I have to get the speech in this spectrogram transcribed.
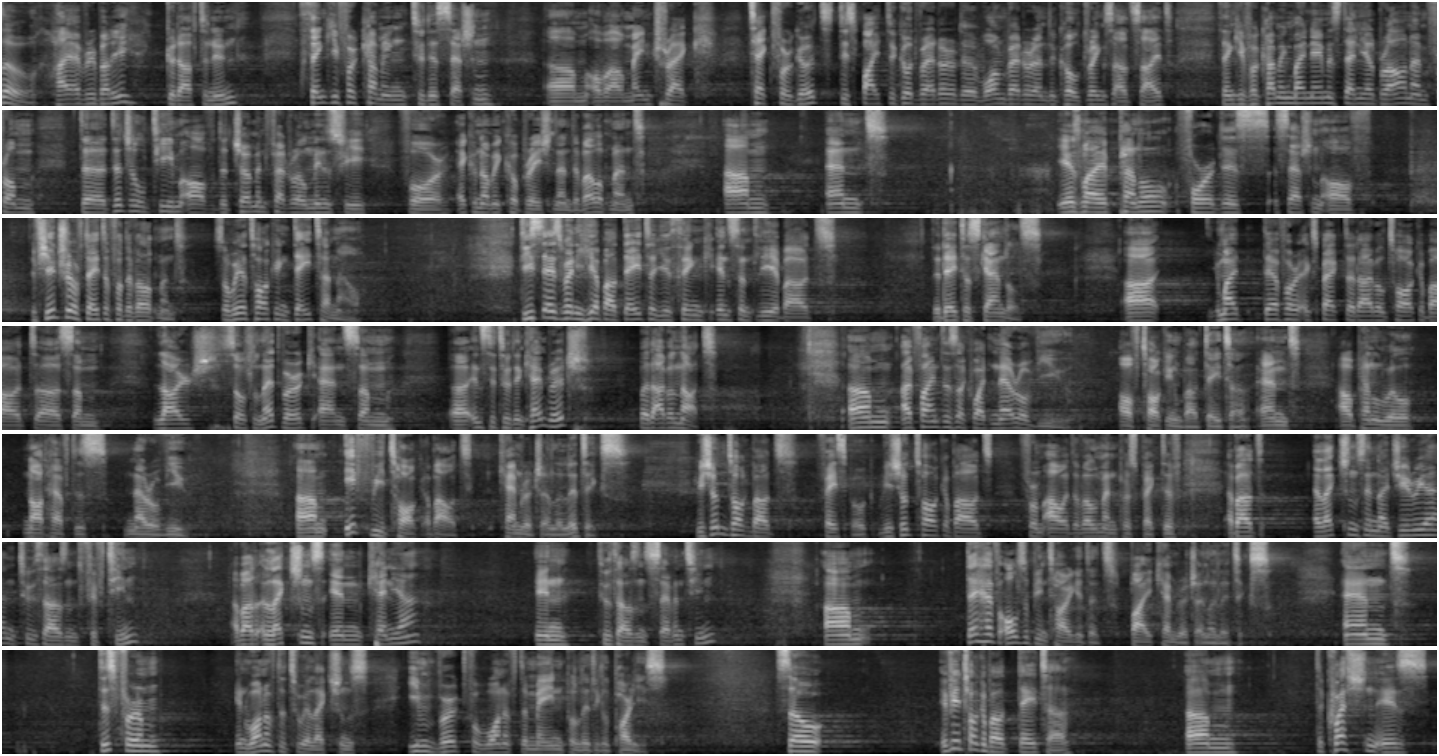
So, hi everybody, good afternoon. Thank you for coming to this session um, of our main track, Tech for Good, despite the good weather, the warm weather, and the cold drinks outside. Thank you for coming. My name is Daniel Brown. I'm from the digital team of the German Federal Ministry for Economic Cooperation and Development. Um, and here's my panel for this session of the future of data for development. So we are talking data now. These days, when you hear about data, you think instantly about the data scandals. Uh, you might therefore expect that I will talk about uh, some large social network and some uh, institute in Cambridge, but I will not. Um, I find this a quite narrow view of talking about data, and our panel will not have this narrow view. Um, if we talk about Cambridge Analytica, we shouldn't talk about Facebook. We should talk about, from our development perspective, about elections in Nigeria in 2015, about elections in Kenya in 2017. Um, they have also been targeted by Cambridge Analytica. And this firm, in one of the two elections, even worked for one of the main political parties. So, if you talk about data, um, the question is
